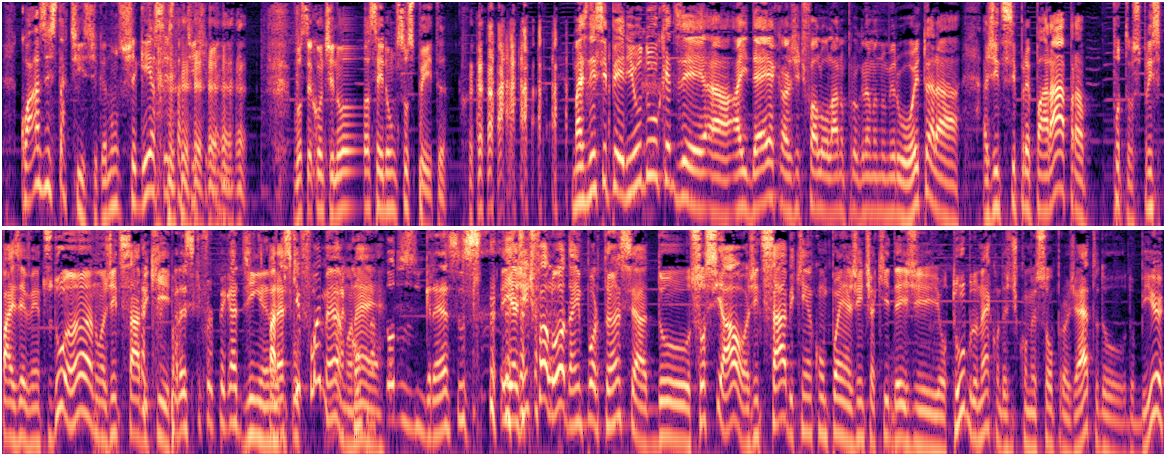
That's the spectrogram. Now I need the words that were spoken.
quase estatística. Não cheguei a ser estatística ainda. Você continua sendo um suspeita. Mas nesse período, quer dizer, a, a ideia que a gente falou lá no programa número 8 era a gente se preparar para puta, os principais eventos do ano, a gente sabe que. Parece que foi pegadinha, né? Parece tipo, que foi mesmo, né? Todos os ingressos. E a gente falou da importância do social. A gente sabe, quem acompanha a gente aqui desde outubro, né? Quando a gente começou o projeto do, do Beer.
